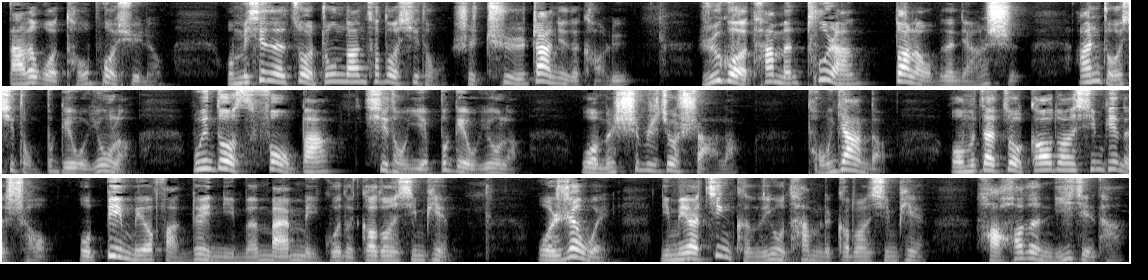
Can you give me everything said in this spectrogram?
打得我头破血流。我们现在做终端操作系统是出于战略的考虑。如果他们突然断了我们的粮食，安卓系统不给我用了，Windows Phone 八系统也不给我用了，我们是不是就傻了？同样的，我们在做高端芯片的时候，我并没有反对你们买美国的高端芯片。我认为你们要尽可能用他们的高端芯片，好好的理解它。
